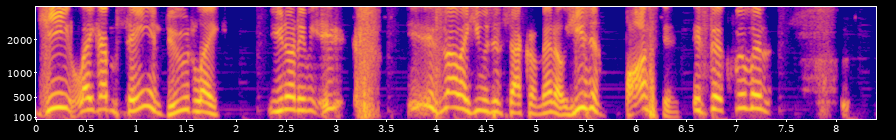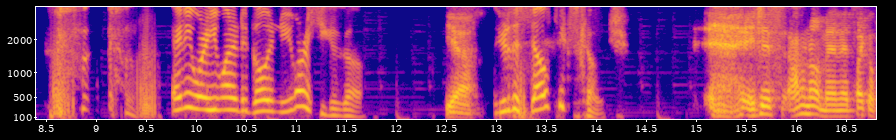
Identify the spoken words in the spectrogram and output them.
he, like I'm saying, dude, like, you know what I mean? It- it's not like he was in Sacramento. He's in Boston. It's the equivalent. Anywhere he wanted to go in New York, he could go. Yeah. You're the Celtics coach. it just I don't know, man. It's like a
